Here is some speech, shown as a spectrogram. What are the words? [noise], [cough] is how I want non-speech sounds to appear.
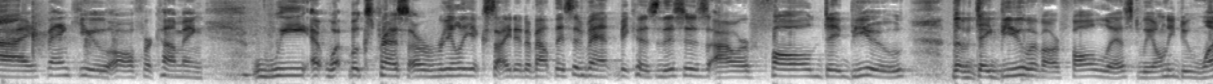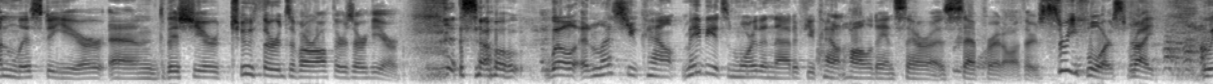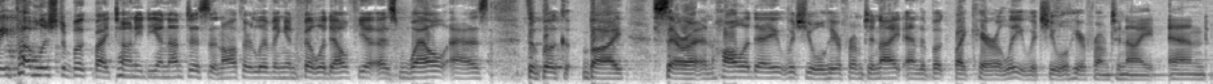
Hi, thank you all for coming. We at What Books Press are really excited about this event because this is our fall debut, the debut of our fall list. We only do one list a year, and this year, two thirds of our authors are here. [laughs] So, well, unless you count, maybe it's more than that if you count Holaday and Sarah as separate authors. Three fourths, right. We published a book by Tony DeAnnuntis, an author living in Philadelphia, as well as the book by Sarah and Holaday, which you will hear from tonight, and the book by Carolie, which you will hear from tonight. And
